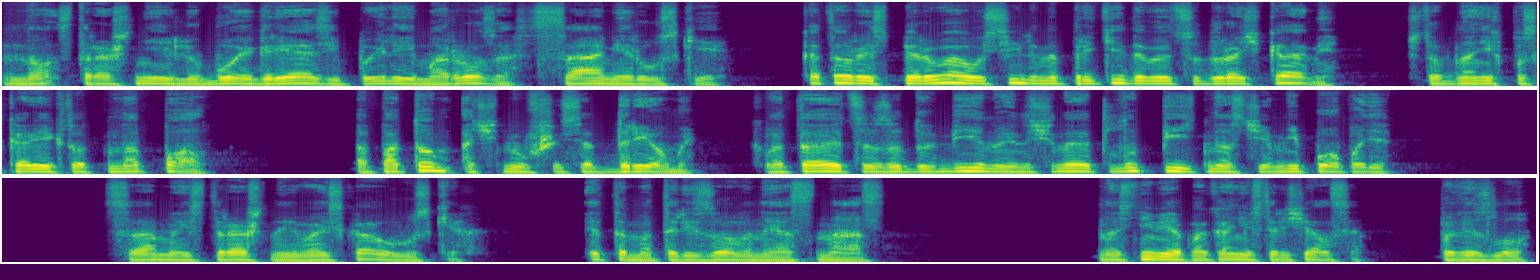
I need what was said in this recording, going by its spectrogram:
Но страшнее любой грязи, пыли и мороза сами русские, которые сперва усиленно прикидываются дурачками, чтобы на них поскорее кто-то напал, а потом, очнувшись от дремы, хватаются за дубину и начинают лупить нас чем ни попадя. Самые страшные войска у русских — это моторизованный оснас. Но с ними я пока не встречался. Повезло.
